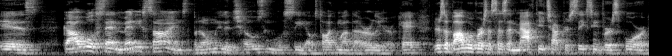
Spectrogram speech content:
is God will send many signs, but only the chosen will see. I was talking about that earlier, okay? There's a Bible verse that says in Matthew chapter 16, verse 4,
